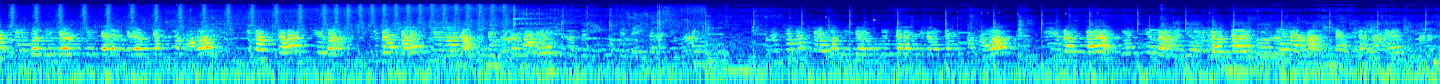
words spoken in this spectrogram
続きましてご入場していただくお客様は1番から9番、1番から9番のお客様です。確認させていただきます。続きましてご入場していただくお客様は10番から20番、10番から20番のお客様です。続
